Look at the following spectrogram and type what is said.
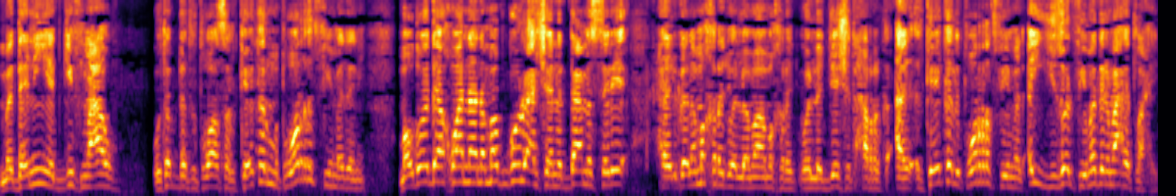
مدنية تقيف معاه وتبدأ تتواصل. كيكل متورط في مدني. موضوع ده يا اخواننا أنا ما بقوله عشان الدعم السريع. حيلقى له مخرج ولا ما مخرج؟ ولا الجيش يتحرك؟ كيكل يتورط في مدني أي زول في مدني ما حيطلع حي.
